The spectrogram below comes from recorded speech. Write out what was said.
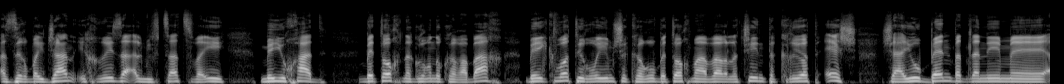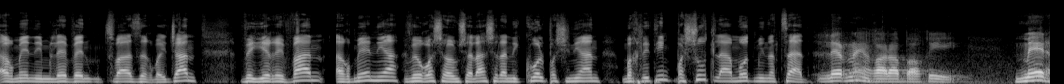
אזרבייג'אן הכריזה על מבצע צבאי מיוחד בתוך נגורנו קרבאח, בעקבות אירועים שקרו בתוך מעבר לצ'ין, תקריות אש שהיו בין בדלנים אה, ארמנים לבין צבא אזרבייג'אן, וירבן, ארמניה וראש הממשלה שלה ניקול פשיניאן מחליטים פשוט לעמוד מן הצד. לרנן מר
